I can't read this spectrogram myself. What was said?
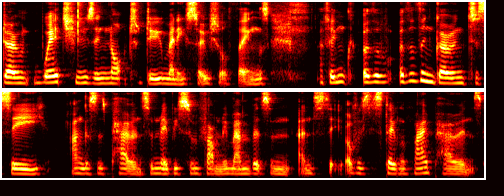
don't we're choosing not to do many social things. I think other other than going to see Angus's parents and maybe some family members and and obviously staying with my parents,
